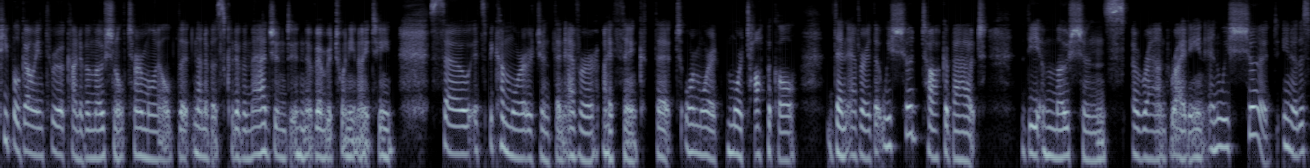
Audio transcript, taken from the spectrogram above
people going through a kind of emotional turmoil that none of us could have imagined in November 2019. So it's become more urgent than ever, I think, that or more more topical than ever that we should talk about the emotions around writing and we should, you know, this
